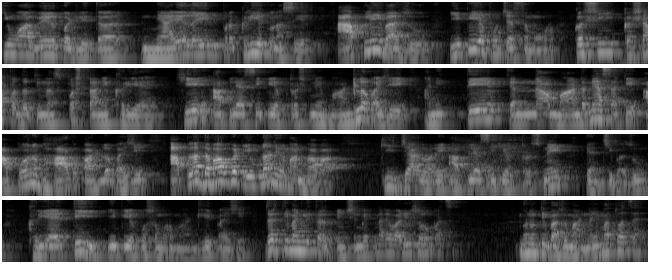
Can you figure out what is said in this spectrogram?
किंवा वेळ पडली तर न्यायालयीन प्रक्रियेतून असेल आपली बाजू ई पी एफ ओच्या समोर कशी कशा पद्धतीनं स्पष्ट आणि खरी आहे हे आपल्या सी पी एफ ट्रस्टने मांडलं पाहिजे आणि ते त्यांना मांडण्यासाठी आपण भाग पाडलं पाहिजे. आपला दबावगट एवढा निर्माण व्हावा की ज्याद्वारे आपल्या सी पी एफ ट्रस्टने त्यांची बाजू खरी आहे ती ई पी एफ ओ समोर मांडली पाहिजे. जर ती मांडली तर पेन्शन भेटणारे वाढीव स्वरूपाचं. म्हणून ती बाजू मांडणंही महत्त्वाचं आहे.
